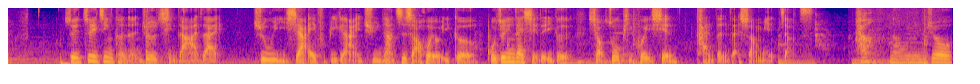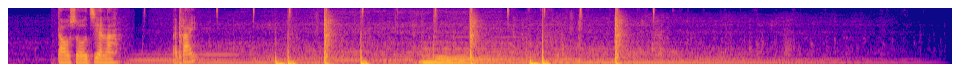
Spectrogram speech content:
所以最近可能就请大家再注意一下 FB 跟 IG，那至少会有一个我最近在写的一个小作品会先刊登在上面，这样子。好，那我们就到时候见啦，拜拜。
